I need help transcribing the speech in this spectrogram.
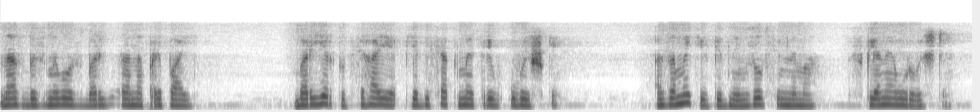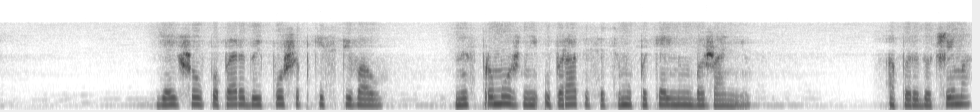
Нас би змило з бар'єра на припай. Бар'єр тут сягає 50 метрів у вишки, а заметів під ним зовсім нема скляне урвище. Я йшов попереду й пошепки співав, неспроможний упиратися цьому пекельному бажанню. А перед очима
